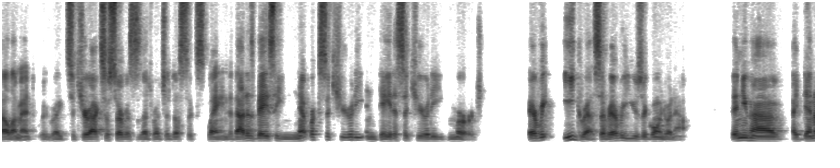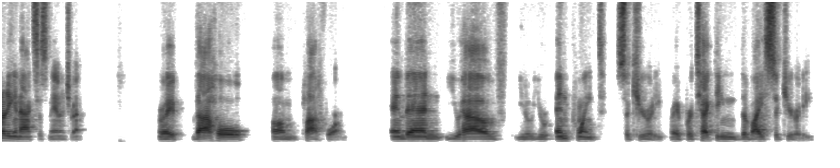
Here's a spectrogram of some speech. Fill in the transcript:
element, right? Secure access services, as Richard just explained. That is basically network security and data security merged. Every egress of every user going to an app. Then you have identity and access management, right? That whole um, platform. And then you have, you know, your endpoint security, right? Protecting device security.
